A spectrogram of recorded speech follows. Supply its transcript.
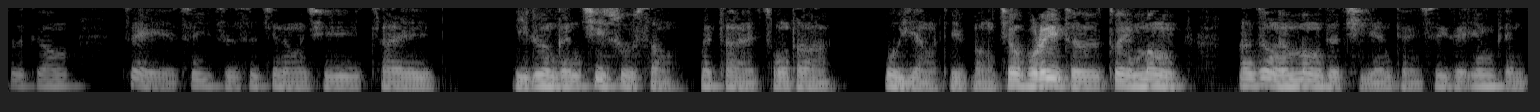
这个地方，这也是一直是金融分析在理论跟技术上会带来重大不一样的地方。就弗洛伊德对梦，他认为梦的起源点是一个 infant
